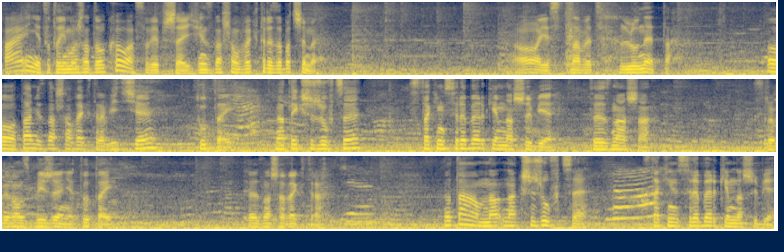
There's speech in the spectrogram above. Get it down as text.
Fajnie, tutaj można dookoła sobie przejść, więc naszą wektrę zobaczymy. O, jest nawet luneta. O, tam jest nasza wektra, widzicie? Tutaj, na tej krzyżówce, z takim sreberkiem na szybie. To jest nasza. Zrobię wam zbliżenie, tutaj. To jest nasza wektra. No tam, na, na krzyżówce. Z takim sreberkiem na szybie.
